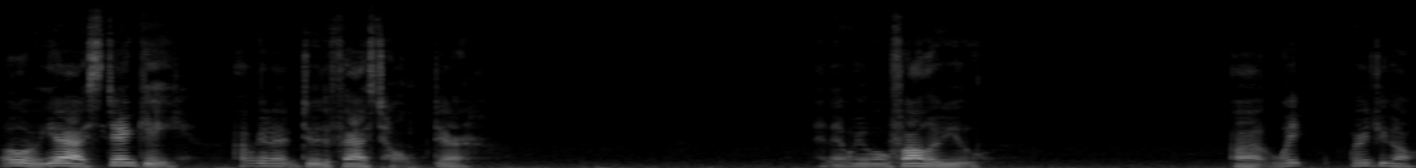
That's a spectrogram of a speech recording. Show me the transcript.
Oh, yeah, Stinky. I'm to do the fast home. There. And then we will follow you. Uh, wait. Where'd you go?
